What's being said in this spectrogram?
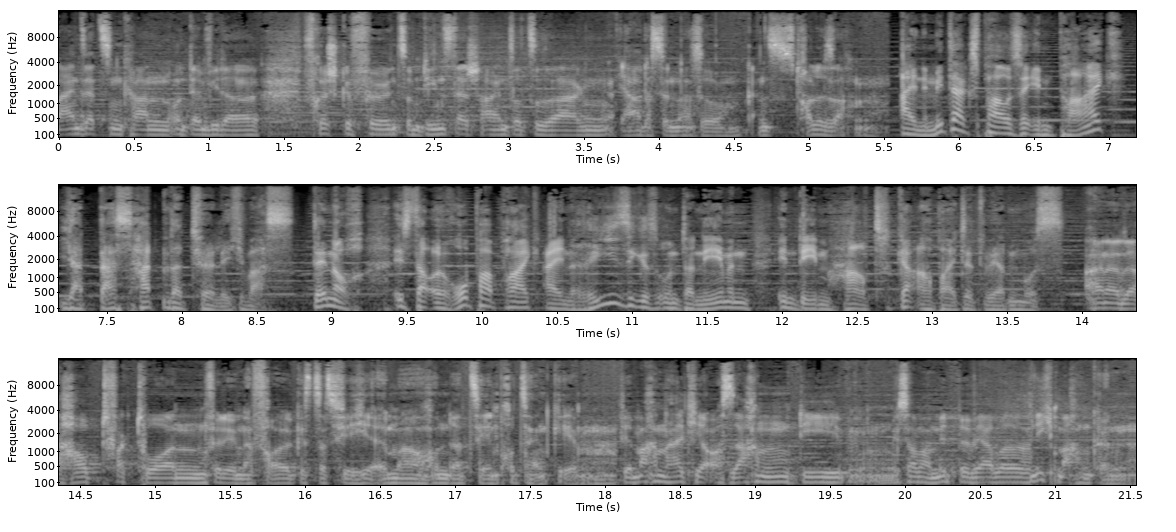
einsetzen kann und dann wieder frisch geföhnt zum Dienst erscheint sozusagen. Ja, das sind also ganz tolle Sachen. Eine Mittagspause im Park? Ja, das hat natürlich was. Dennoch ist der Europapark ein riesiges Unternehmen, in dem hart gearbeitet werden muss. Einer der Hauptfaktoren für den Erfolg ist, dass wir hier immer 110 Prozent geben. Wir machen halt hier auch Sachen, die, ich sag mal, Mitbewerber nicht machen können.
